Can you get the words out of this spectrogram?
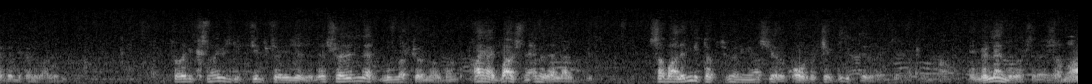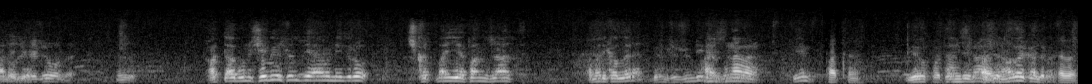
Efendi dedi. Sonra bir kısmına biz gidip söyleyeceğiz dediler. Söylediler. Bunlar kör nalbant. Hay hay başına emrederler. Sabahleyin bir top tümünün yaşı yok. Ordu çekti gitti dedi. Emirlendi başladı. Orada. Evet. Hatta bunu şey biliyorsunuz ya nedir o çıkartmayı yapan zat Amerikalılara benim sözüm değil. Eisenhower. Kim? Patron. Yok paten değil. Eisenhower. Eisenhower galiba. Evet.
